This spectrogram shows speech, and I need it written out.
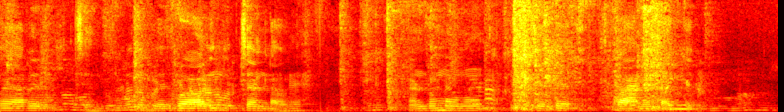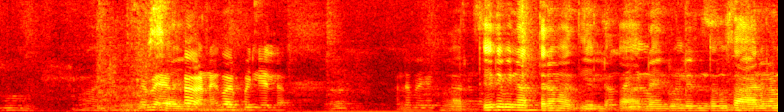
വേറെ ഒരുപാട് കിച്ചൺ ഉണ്ടാവും. രണ്ടും മൂന്നും കിച്ചന്റെ സ്ഥാനം ഉണ്ടാക്കി കുഴപ്പമില്ലല്ലോ. ഏരിയ പിന്നെ അത്ര മതിയല്ലോ. കാരണം അതിന്റെ ഉള്ളിൽ എന്തെങ്കിലും സാധനങ്ങൾ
